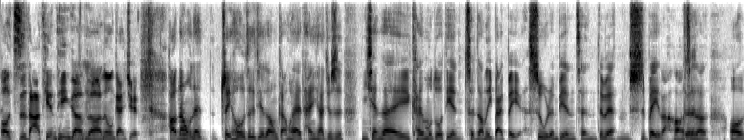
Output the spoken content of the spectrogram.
哦，直达天庭这样子啊，那种感觉。好，那我们在最后这个阶段，我们赶快来谈一下，就是你现在开那么多店，成长了一百倍，事务人变成对不对？十倍了哈，成长哦，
